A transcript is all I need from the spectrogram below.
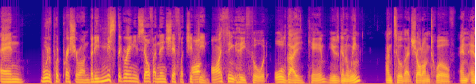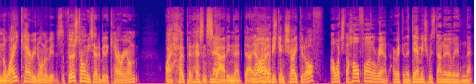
and would have put pressure on. But he missed the green himself, and then Scheffler chipped I, in. I think he thought all day, Cam, he was going to win until that shot on 12. And and the way he carried on a bit, it's the first time he's had a bit of carry on. I hope it hasn't No. scarred him that day. No, I, I hope he can shake it off. I watched the whole final round. I reckon the damage was done earlier than that.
